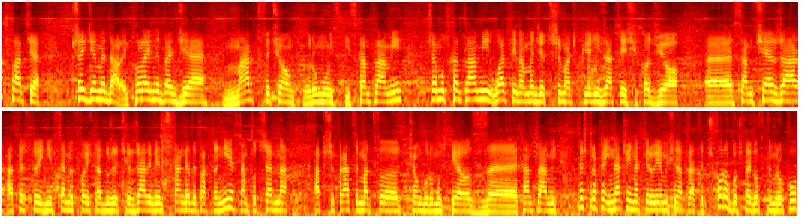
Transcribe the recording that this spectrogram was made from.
wsparcie. Przejdziemy dalej. Kolejny będzie martwy ciąg rumuński z handlami. Czemu z handlami? Łatwiej nam będzie trzymać pionizację, jeśli chodzi o sam ciężar, a też tutaj nie chcemy wchodzić na duże ciężary, więc sztanga de facto nie jest nam potrzebna, a przy pracy martwego ciągu rumuńskiego z e, handlami też trochę inaczej nakierujemy się na pracę czworobocznego w tym ruchu,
